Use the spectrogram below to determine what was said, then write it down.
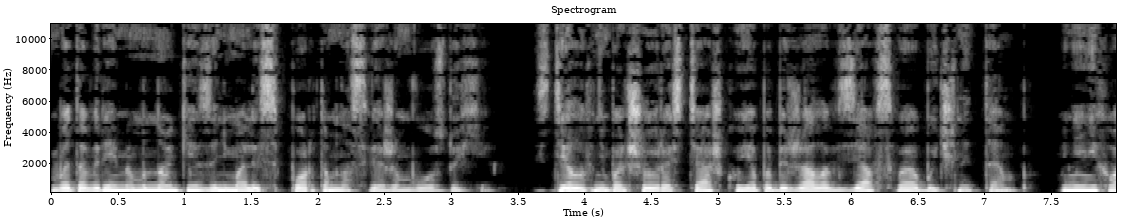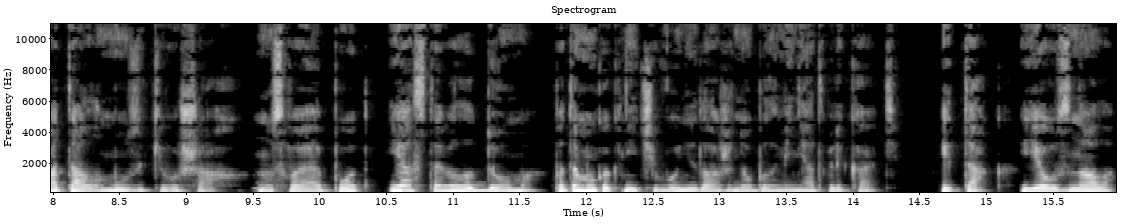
В это время многие занимались спортом на свежем воздухе. Сделав небольшую растяжку, я побежала, взяв свой обычный темп. Мне не хватало музыки в ушах, но свой iPod я оставила дома, потому как ничего не должно было меня отвлекать. Итак, я узнала,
